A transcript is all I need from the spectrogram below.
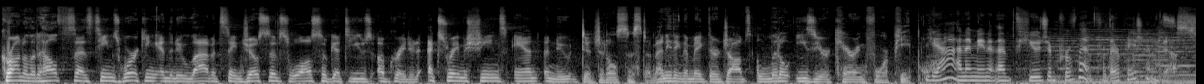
Carondelet Health says teams working in the new lab at St. Joseph's will also get to use upgraded x-ray machines and a new digital system. Anything to make their jobs a little easier caring for people. Yeah, and I mean, a huge improvement for their patients. Yes.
